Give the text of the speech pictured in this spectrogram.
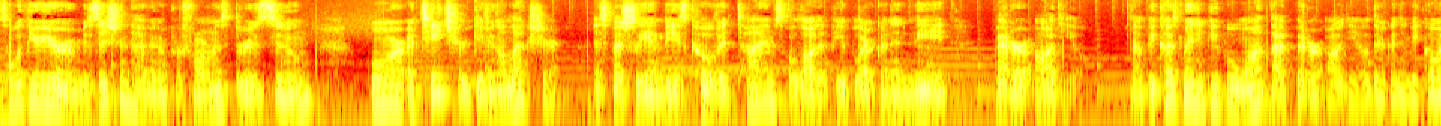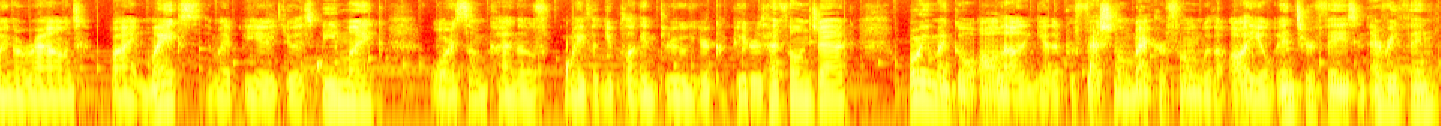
So whether you're a musician having a performance through Zoom or a teacher giving a lecture, especially in these COVID times, a lot of people are going to need better audio. Now, because many people want that better audio, they're going to be going around buying mics. It might be a USB mic or some kind of mic that you plug in through your computer's headphone jack, or you might go all out and get a professional microphone with an audio interface and everything.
